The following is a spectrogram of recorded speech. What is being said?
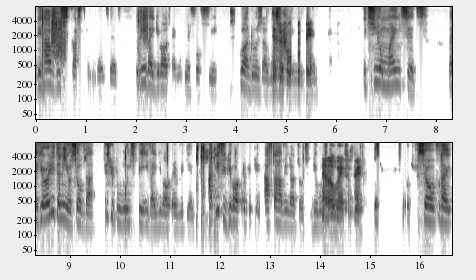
they have this scarcity mindset. Okay, if I give out everything for free, who are those that are going These to people pay will pay. It's in your mindset. Like you're already telling yourself that these people won't pay if I give out everything. And if you give out everything after having that thought, they won't They're not going to pay. Yourself like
